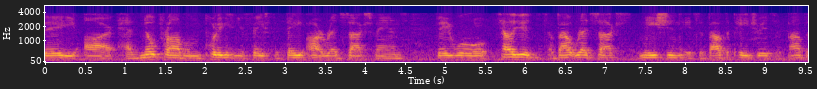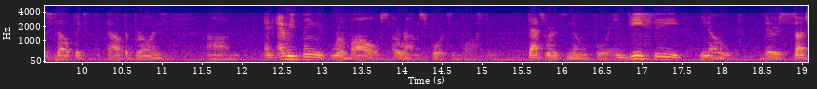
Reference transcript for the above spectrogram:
They are have no problem putting it in your face that they are Red Sox fans. They will tell you it's about Red Sox Nation. It's about the Patriots. About the Celtics. It's about the Bruins. Um, and everything revolves around sports in Boston. That's what it's known for. In DC, you know, there's such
